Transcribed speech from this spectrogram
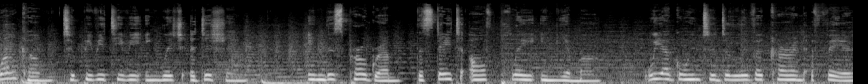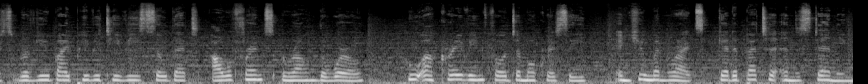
Welcome to PVTV English edition. In this program, The State of Play in Myanmar, we are going to deliver current affairs reviewed by PVTV so that our friends around the world who are craving for democracy and human rights get a better understanding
